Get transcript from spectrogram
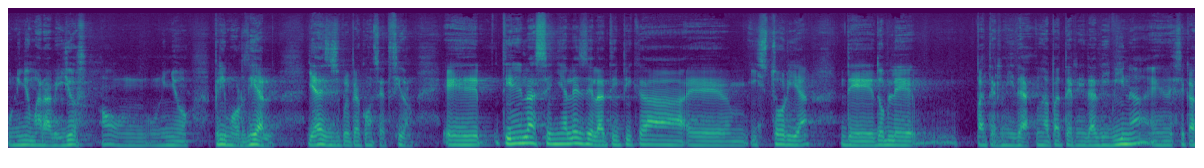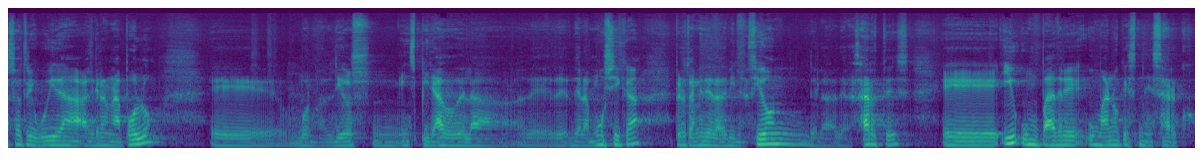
niño maravilloso, un, niño primordial, ya desde su propia concepción. Eh, tiene las señales de la típica eh, historia de doble paternidad, una paternidad divina, en este caso atribuida al gran Apolo, eh, bueno, al dios inspirado de la, de, la, música, pero también de la adivinación, de, las artes, eh, y un padre humano que es Nesarco.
